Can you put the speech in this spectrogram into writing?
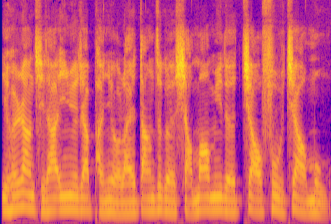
也会让其他音乐家朋友来当这个小猫咪的教父教母。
